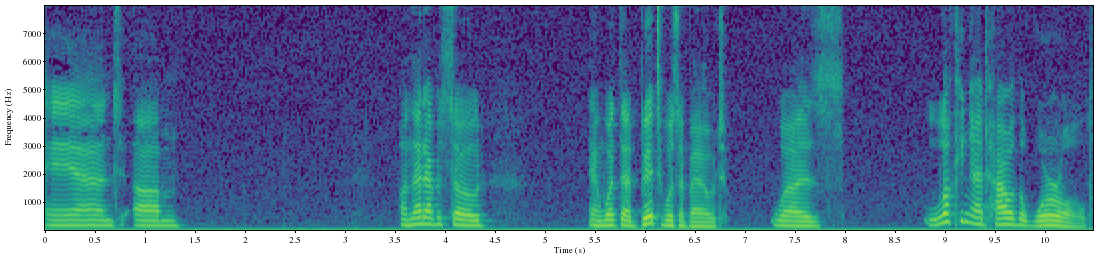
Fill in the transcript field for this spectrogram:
and um, on that episode, and what that bit was about was looking at how the world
